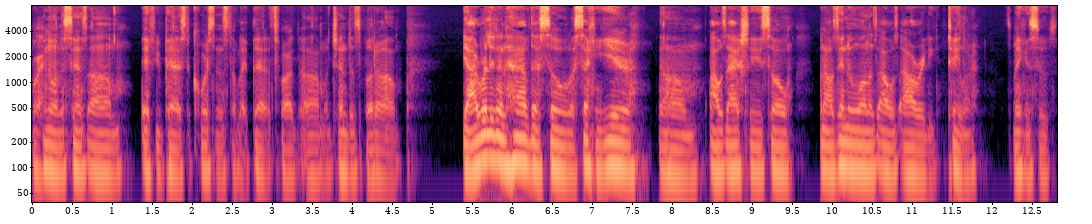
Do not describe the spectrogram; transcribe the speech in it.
Right. You know, in a sense, um, if you pass the course and stuff like that, as far as um, agendas. But um, yeah, I really didn't have that. So a second year, um, I was actually so when I was in New Orleans, I was already tailoring, making suits.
